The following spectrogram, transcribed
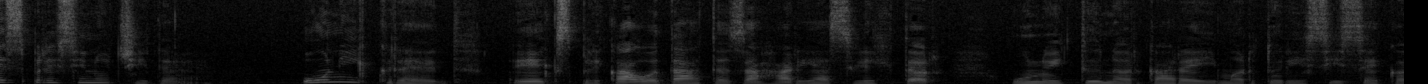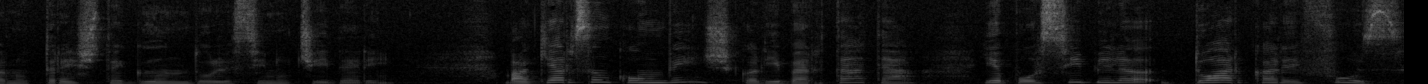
Despre sinucidere. Unii cred, îi explica odată Zaharia Slichter, unui tânăr care îi mărturisise că nu trește gândul sinuciderii, ba chiar sunt convinși că libertatea e posibilă doar ca refuz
